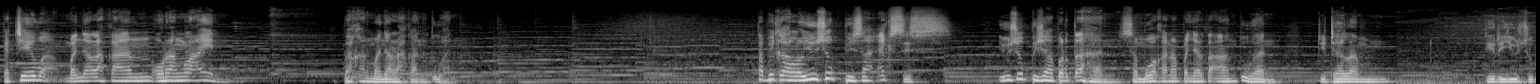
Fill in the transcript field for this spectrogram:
kecewa, menyalahkan orang lain, bahkan menyalahkan Tuhan. Tapi kalau Yusuf bisa eksis, Yusuf bisa bertahan, semua karena penyertaan Tuhan di dalam diri Yusuf.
